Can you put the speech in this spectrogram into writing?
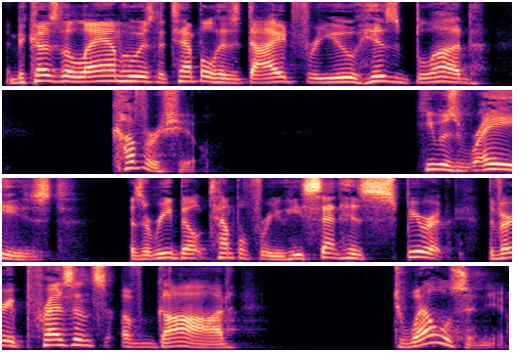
And because the Lamb who is the temple has died for you, his blood covers you. He was raised as a rebuilt temple for you. He sent his spirit, the very presence of God, dwells in you,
